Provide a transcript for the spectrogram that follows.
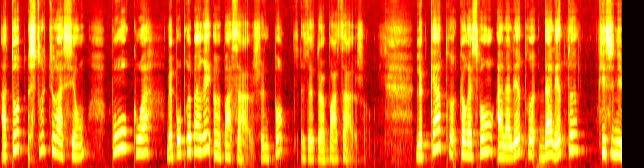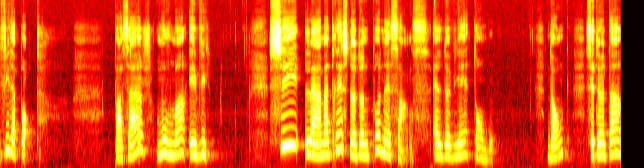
à toute structuration. Pourquoi mais pour préparer un passage. Une porte, c'est un passage. Le 4 correspond à la lettre Dalet qui signifie la porte. Passage, mouvement et vie. Si la matrice ne donne pas naissance, elle devient tombeau. Donc, c'est un temps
